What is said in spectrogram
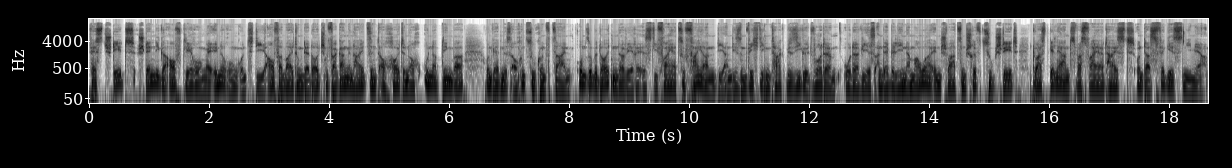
Fest steht, ständige Aufklärung, Erinnerung und die Aufarbeitung der deutschen Vergangenheit sind auch heute noch unabdingbar und werden es auch in Zukunft sein. Umso bedeutender wäre es, die Freiheit zu feiern, die an diesem wichtigen Tag besiegelt wurde. Oder wie es an der Berliner Mauer in schwarzem Schriftzug steht, du hast gelernt, was Freiheit heißt und das vergiss nie mehr.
